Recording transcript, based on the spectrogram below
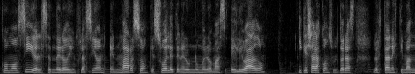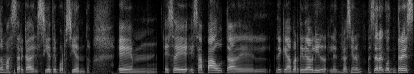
cómo sigue el sendero de inflación en marzo, que suele tener un número más elevado y que ya las consultoras lo están estimando más cerca del 7%. Em, esa pauta de que a partir de abril la inflación empezará con 3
